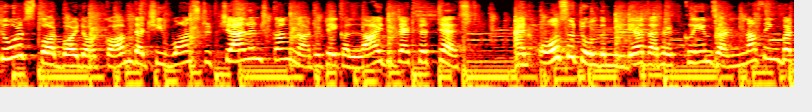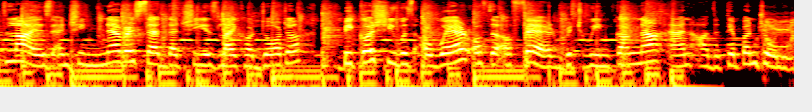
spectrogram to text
told Spotboy.com that she wants to challenge Kangna to take a lie detector test and also told the media that her claims are nothing but lies and she never said that she is like her daughter because she was aware of the affair between Kangna and Aditya Pancholi.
